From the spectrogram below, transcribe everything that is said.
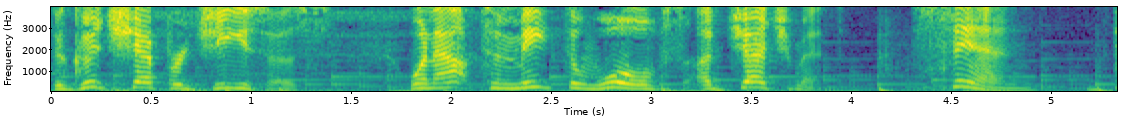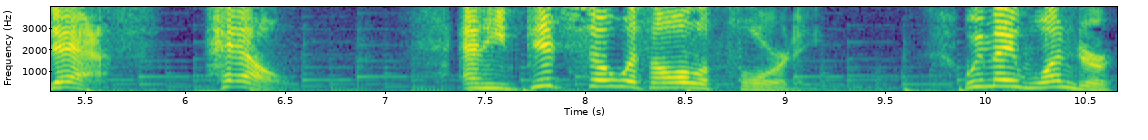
the Good Shepherd Jesus went out to meet the wolves of judgment, sin, death, hell, and he did so with all authority. We may wonder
